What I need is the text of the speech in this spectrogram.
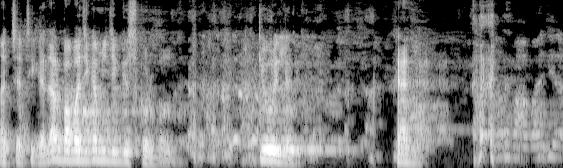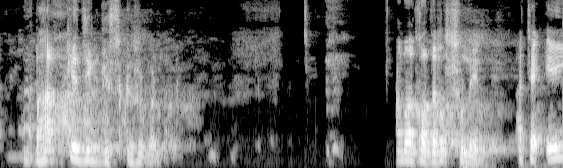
আচ্ছা ঠিক আছে। আর বাবাজিকে আমি জিজ্ঞেস করব কি বললেন হ্যাঁ বাপকে জিজ্ঞেস করব না। আমার কথাটা শুনেন। আচ্ছা এই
